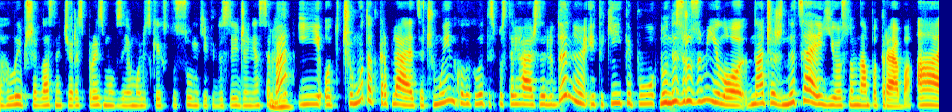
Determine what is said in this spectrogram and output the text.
глибше, власне, через призму взаємолюдських стосунків і дослідження себе. Мгм. І от чому так трапляється? Чому інколи, коли ти спостерігаєш за людиною, і такий, типу, ну незрозуміло, наче ж не це її основна потреба. А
